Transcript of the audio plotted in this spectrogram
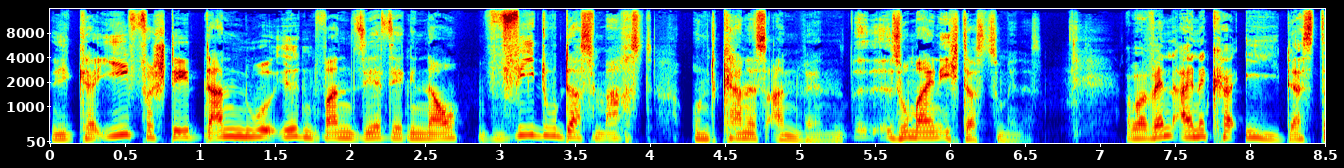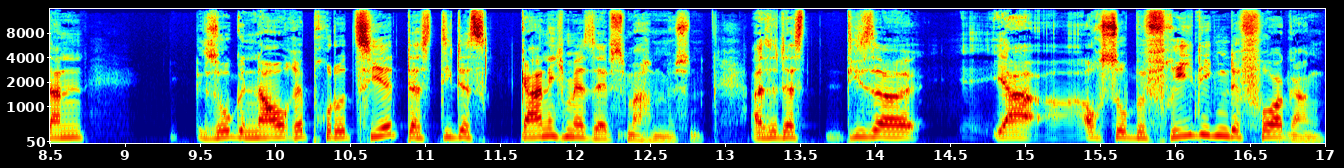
Die KI versteht dann nur irgendwann sehr, sehr genau, wie du das machst und kann es anwenden. So meine ich das zumindest. Aber wenn eine KI das dann so genau reproduziert, dass die das gar nicht mehr selbst machen müssen. Also dass dieser ja auch so befriedigende Vorgang,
